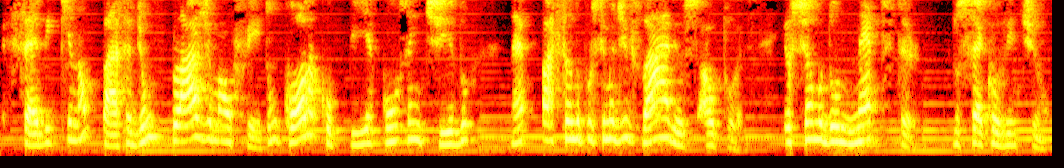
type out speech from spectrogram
percebe que não passa de um plágio mal feito, um cola-copia com sentido, né, passando por cima de vários autores. Eu chamo do Napster do século XXI.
